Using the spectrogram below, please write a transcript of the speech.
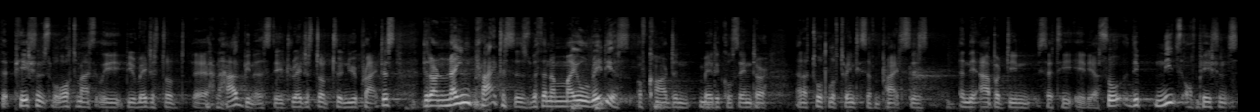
that patients will automatically be registered uh, and have been at this stage registered to a new practice. There are nine practices within a mile radius of Cardin Medical Centre and a total of 27 practices in the Aberdeen city area. So the needs of patients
